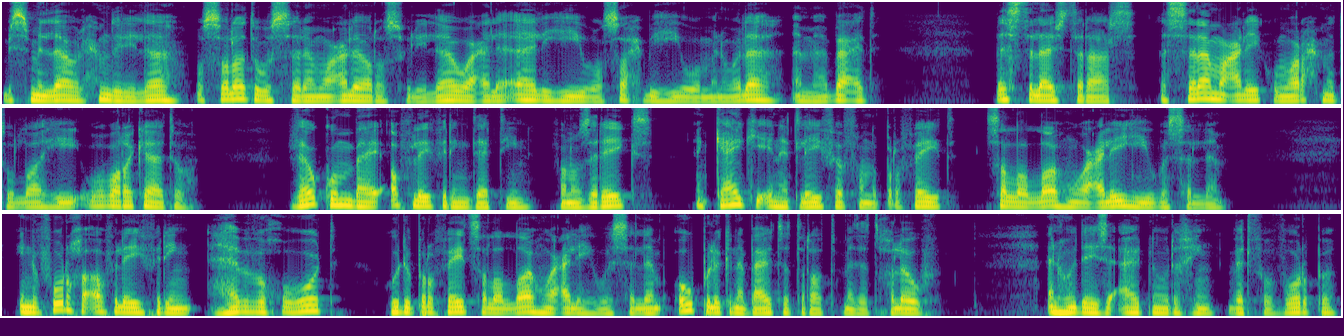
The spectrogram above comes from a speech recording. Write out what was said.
بسم الله والحمد لله والصلاة والسلام على رسول الله وعلى آله وصحبه ومن والاه أما بعد Beste luisteraars, assalamu alaikum wa rahmatullahi wa barakatuh. Welkom bij aflevering 13 van onze reeks Een kijkje in het leven van de profeet sallallahu alayhi wasallam. In de vorige aflevering hebben we gehoord hoe de profeet sallallahu alayhi wasallam openlijk naar buiten trad met het geloof. En hoe deze uitnodiging werd verworpen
